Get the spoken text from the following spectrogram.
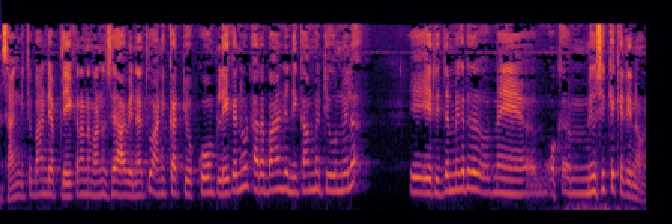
සංගීත භාණ්ඩය ප්ලේ කරන මිනිස්සු ආවේ නැතු අනික් කට්ටිය ඔක්කොම ප්ලේ කරනකොට අර භාණ්ඩේ නිකම්ම ටියුන් වෙලා ඒ ඒ රිද්ම් එකට මේ මියුසික් එක එනවා.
